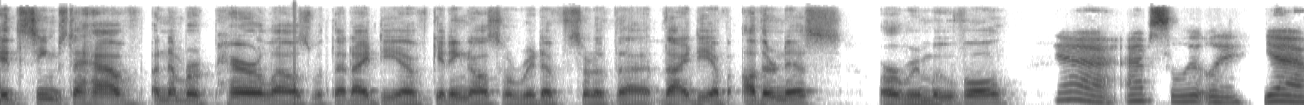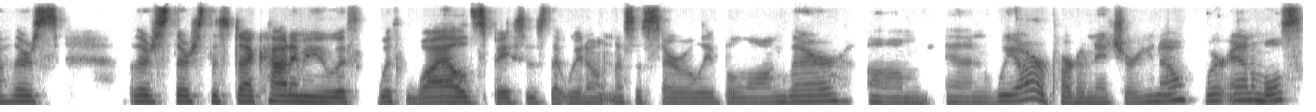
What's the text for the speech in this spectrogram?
it seems to have a number of parallels with that idea of getting also rid of sort of the the idea of otherness or removal. Yeah, absolutely. Yeah, there's there's there's this dichotomy with with wild spaces that we don't necessarily belong there um, and we are a part of nature you know we're animals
